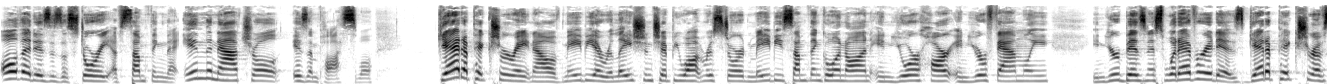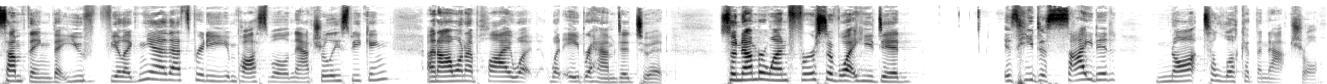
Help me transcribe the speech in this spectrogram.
all that is is a story of something that in the natural is impossible. Get a picture right now of maybe a relationship you want restored, maybe something going on in your heart, in your family, in your business, whatever it is. Get a picture of something that you feel like, yeah, that's pretty impossible, naturally speaking. And I want to apply what, what Abraham did to it. So, number one, first of what he did is he decided not to look at the natural.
